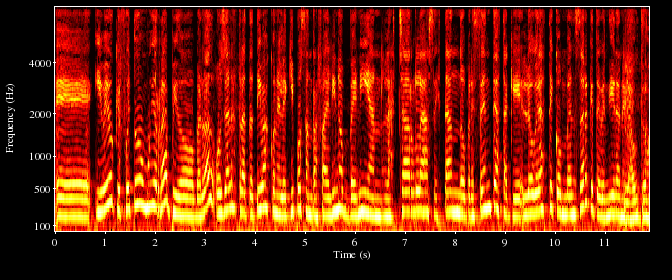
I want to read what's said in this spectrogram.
Eh, y veo que fue todo muy rápido, ¿verdad? ¿O ya las tratativas con el equipo san rafaelino venían, las charlas estando presente hasta que lograste convencer que te vendieran el auto?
